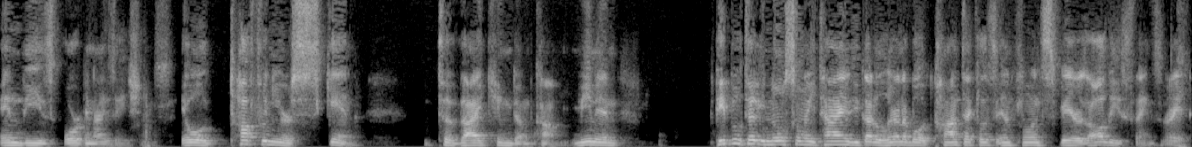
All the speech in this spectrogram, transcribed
in these organizations. It will toughen your skin to thy kingdom come. Meaning, people tell you no so many times, you got to learn about contactless influence spheres, all these things, right?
